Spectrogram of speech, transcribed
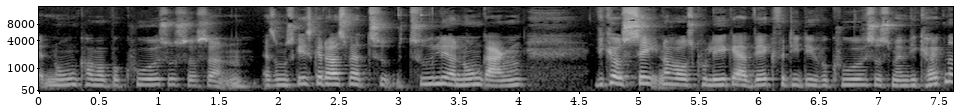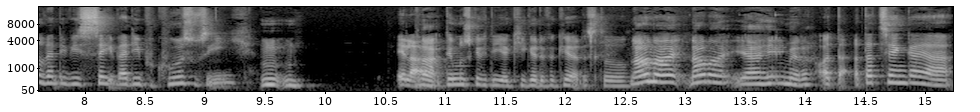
at, nogen kommer på kursus og sådan. Altså måske skal det også være ty- tydeligere nogle gange. Vi kan jo se, når vores kollegaer er væk, fordi de er på kursus, men vi kan jo ikke nødvendigvis se, hvad de er på kursus i. Mm-mm. Eller nej. det er måske, fordi jeg kigger det forkerte sted. Nej, nej, nej, nej, jeg er helt med dig. Og der, og der tænker jeg,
